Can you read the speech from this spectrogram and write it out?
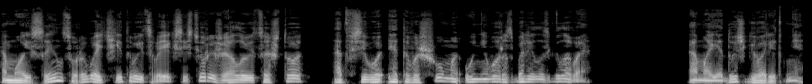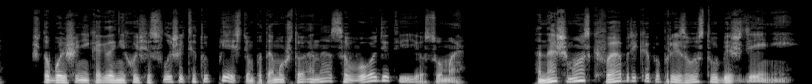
Мой сын сурово отчитывает своих сестер и жалуется, что от всего этого шума у него разболелась голова. А моя дочь говорит мне, что больше никогда не хочет слышать эту песню, потому что она сводит ее с ума. Наш мозг – фабрика по производству убеждений.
